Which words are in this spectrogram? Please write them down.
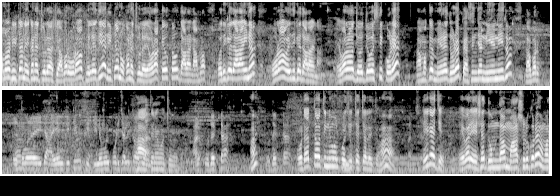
আমরা রিটার্ন এখানে চলে আসি। আবার ওরাও ফেলে দিয়ে রিটার্ন ওখানে চলে যায়। ওরা কেউ কেউ দাঁড়ায় না। আমরা ওদিকে দাঁড়াই না ওরা ওইদিকে দাঁড়ায় না। এবার ওরা জোর করে আমাকে মেরে ধরে প্যাসেঞ্জার নিয়ে নিল তারপর তোমার এইটা আইএনটিটিউসি তৃণমূল পরিচালিত হ্যাঁ তৃণমূল চলে যেত। আর ওদেরটা? হ্যাঁ? ওদেরটা? তৃণমূল পরিচিত চালিত হ্যাঁ। আচ্ছা। ঠিক আছে? এবার এসে দুমদাম মার শুরু করে আমার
